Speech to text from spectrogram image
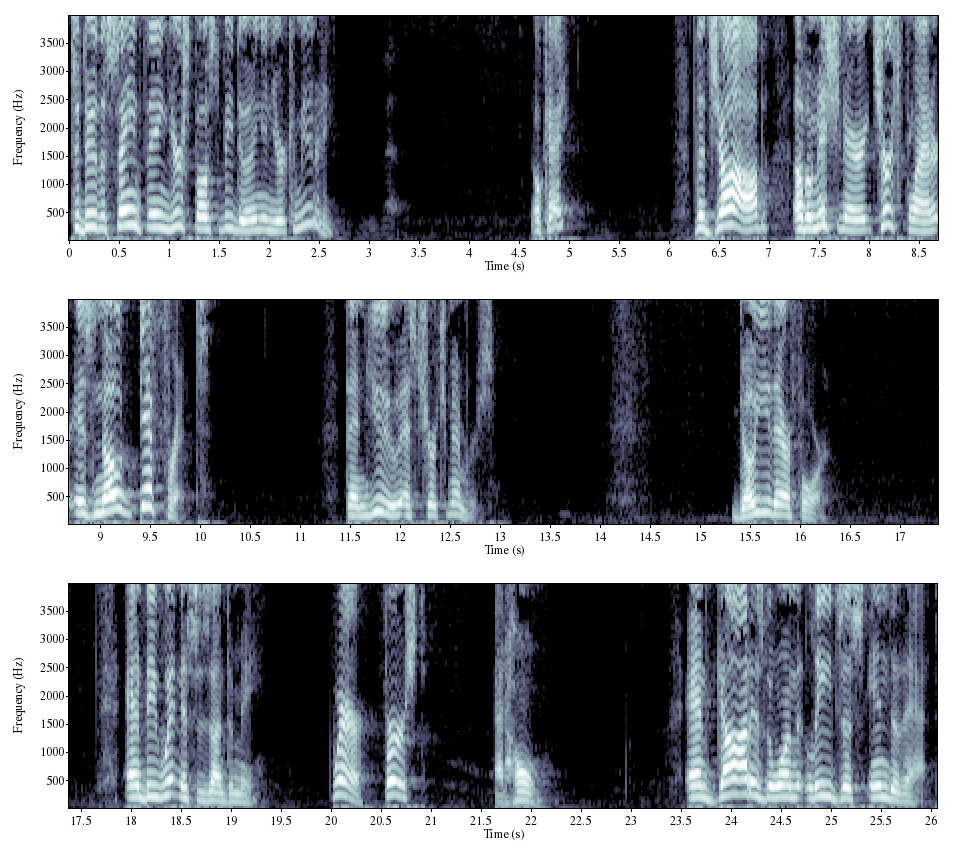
to do the same thing you're supposed to be doing in your community. Okay? The job of a missionary church planner is no different than you as church members. Go ye therefore and be witnesses unto me. Where? First, at home. And God is the one that leads us into that.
